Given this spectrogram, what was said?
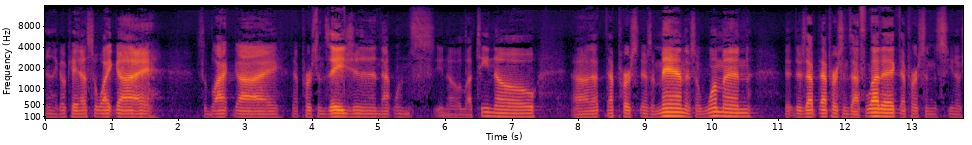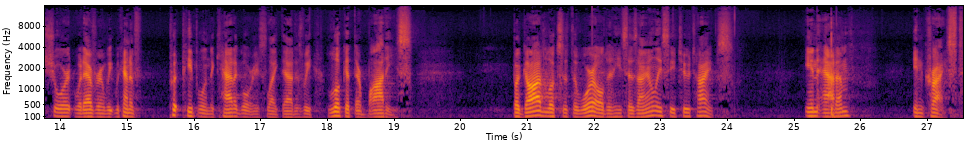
and like, okay, that's a white guy it's a black guy. That person's Asian. That one's, you know, Latino. Uh, that, that person, there's a man, there's a woman. There's that, that person's athletic. That person's, you know, short, whatever. And we, we kind of put people into categories like that as we look at their bodies. But God looks at the world and he says, I only see two types in Adam, in Christ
